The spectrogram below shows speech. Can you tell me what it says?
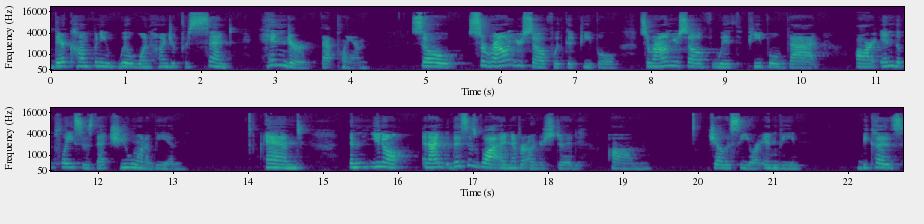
their company will 100% hinder that plan. So surround yourself with good people, surround yourself with people that are in the places that you want to be in. And and you know, and I this is why I never understood um jealousy or envy because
